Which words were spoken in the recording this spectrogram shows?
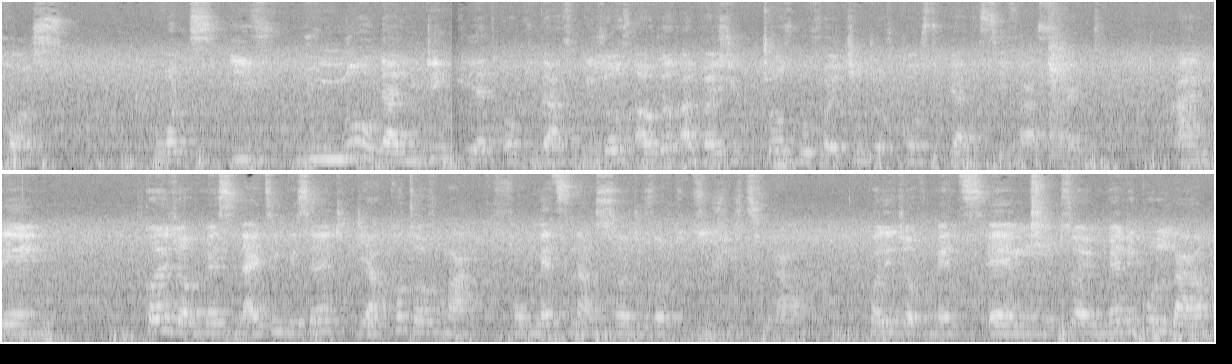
course. But if you know that you didn't get up to that, please just I'll just advise you just go for a change of course to be at the safer side. And then College of Medicine, I think they said their cutoff mark for medicine and surgery is up to 250 now. College of Med, um, sorry, medical lab,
